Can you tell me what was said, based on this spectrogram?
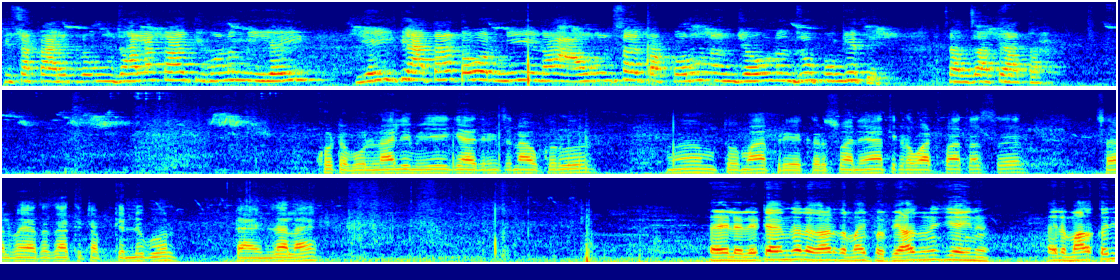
तिचा कार्यक्रम झाला का ती म्हणून मी येईल. येईल ती आता तर मी ना आवरून स्वयंपाक करून आणि जेवून आणि झोपून घेते. चल जाते आता. खोटं बोलून आले मी गॅदरिंगचं नाव करून. हं, तो मा प्रियकर सोन्या तिकडं वाट पाहत असं. चल बाई आता जाते टपक्यान निघून. टाईम झाला आहे यायला लय टाईम झाला का? माही पपी अजूनच येईन यायला मला कधी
